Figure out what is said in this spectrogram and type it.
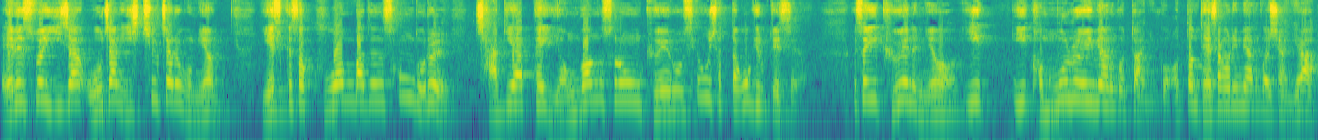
에베소서 2장 5장 27절을 보면 예수께서 구원받은 성도를 자기 앞에 영광스러운 교회로 세우셨다고 기록되어 있어요. 그래서 이 교회는요, 이, 이 건물을 의미하는 것도 아니고 어떤 대상을 의미하는 것이 아니라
